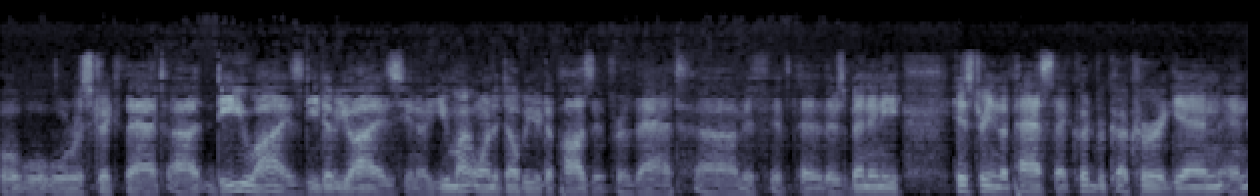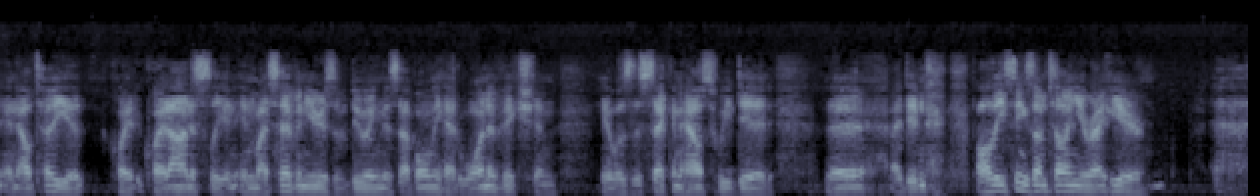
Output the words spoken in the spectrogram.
We'll, we'll restrict that. Uh, DUIs, DWIs, you know, you might want to double your deposit for that. Um, if if the, there's been any history in the past that could occur again, and and I'll tell you quite quite honestly, in, in my seven years of doing this, I've only had one eviction. It was the second house we did. Uh, I didn't. All these things I'm telling you right here uh,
